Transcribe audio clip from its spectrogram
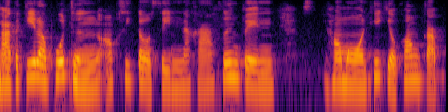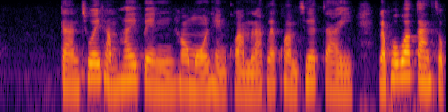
ค่ะตะกี้เราพูดถึงออกซิโตซินนะคะ ซึ่งเป็นฮอร์โมนที่เกี่ยวข้องกับการช่วยทำให้เป็นฮอร์โมนแห่งความรักและความเชื่อใจเราพบว่าการสบ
